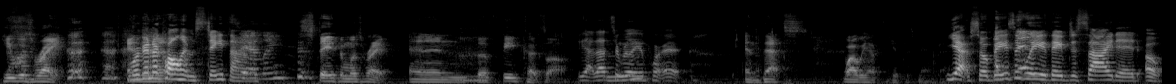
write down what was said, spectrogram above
"He was right." We're going to then call him Statham. Stanley. Statham was right, and then the feed cuts off, Yeah, that's a really mm-hmm. important. and that's why we have to get this man back. Yeah, so basically they've decided. Oh,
